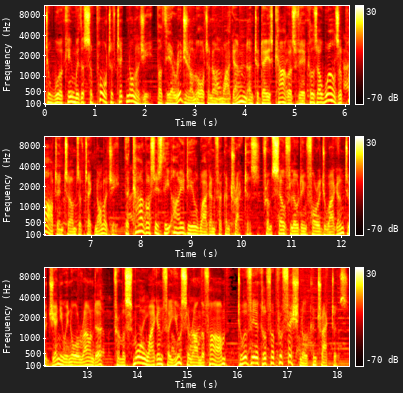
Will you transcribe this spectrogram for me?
to working with the support of technology. But the original autonom wagon and today's Cargos vehicles are worlds apart in terms of technology. The Cargos is the ideal wagon for contractors. From self-loading forage wagon to genuine all-rounder, from a small wagon for use around the farm to a vehicle for professional contractors.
